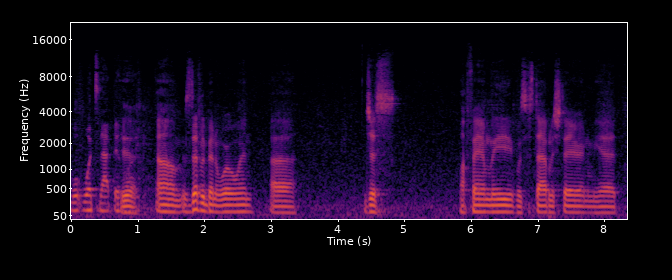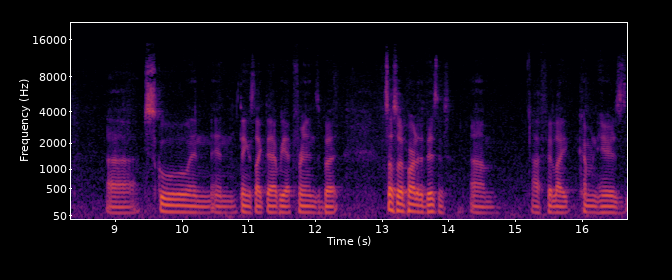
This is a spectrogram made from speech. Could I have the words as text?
Wh- What's that been Yeah. like? Um, it's definitely been a whirlwind. Uh, just my family was established there, and we had uh, school and, and things like that. We had friends, but it's also a part of the business. Um, I feel like coming here is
